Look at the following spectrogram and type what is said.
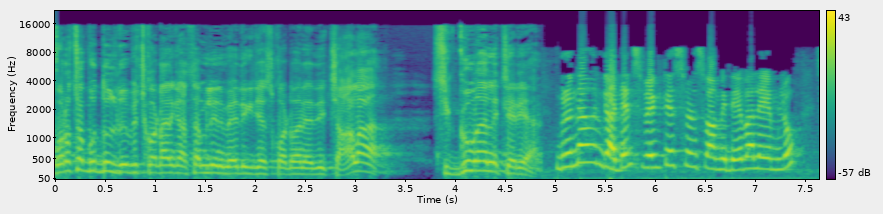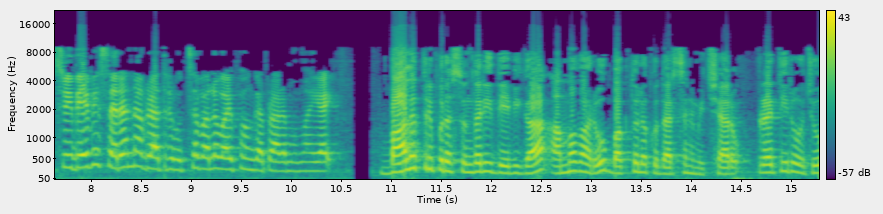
కొరస బుద్ధులు చూపించుకోవడానికి అసెంబ్లీని వేదిక చేసుకోవడం అనేది చాలా సిగ్గుమాలిన చర్య. బృందావన్ గార్డెన్స్ వెంకటేశ్వర స్వామి దేవాలయంలో శ్రీదేవి శరన్నవరాత్రి ఉత్సవాలు వైభవంగా ప్రారంభమయ్యాయి. బాలత్రిపుర సుందరీ దేవిగా అమ్మవారు భక్తులకు దర్శనమిచ్చారు. ప్రతిరోజు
